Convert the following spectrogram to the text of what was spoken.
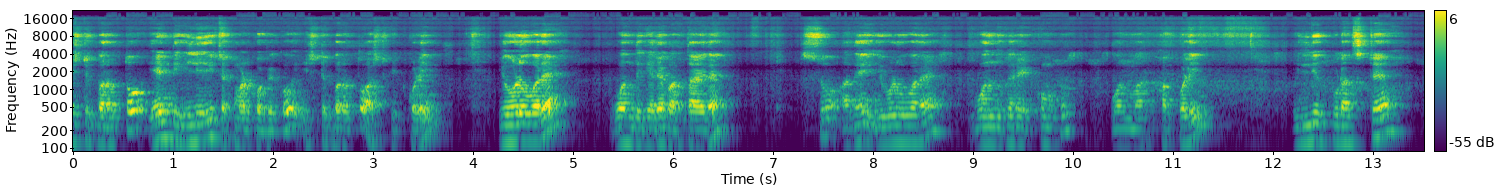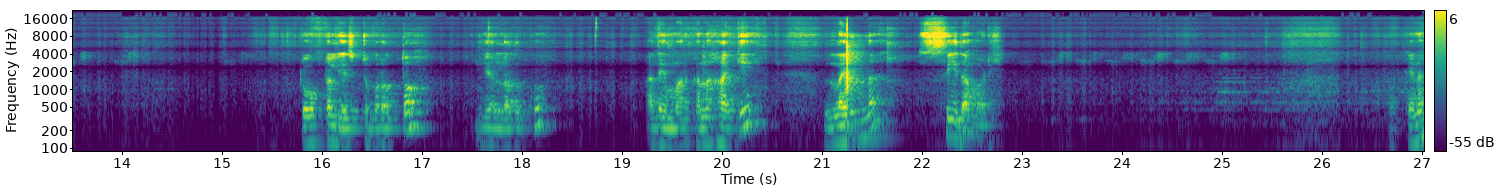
ಎಷ್ಟಕ್ಕೆ ಬರುತ್ತೋ ಎಂಡ್ ಇಲ್ಲಿಗೆ ಚೆಕ್ ಮಾಡ್ಕೋಬೇಕು. ಎಷ್ಟಕ್ಕೆ ಬರುತ್ತೋ ಅಷ್ಟಕ್ಕೆ ಇಟ್ಕೊಳ್ಳಿ. ಏಳುವರೆ ಒಂದು ಗೆರೆ ಬರ್ತಾ ಇದೆ. ಸೊ ಅದೇ ಏಳುವರೆ ಒಂದು ಗೆರೆ ಇಟ್ಕೊಂಡು ಒಂದು ಮಾರ್ಕ್ ಹಾಕ್ಕೊಳ್ಳಿ. ಇಲ್ಲಿ ಕೂಡ ಅಷ್ಟೇ ಟೋಟಲ್ ಎಷ್ಟು ಬರುತ್ತೋ ಎಲ್ಲದಕ್ಕೂ ಅದೇ ಮಾರ್ಕನ್ನು ಹಾಕಿ ಲೈನ್ನ ಸೀದಾ ಮಾಡಿ. ಓಕೆನಾ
